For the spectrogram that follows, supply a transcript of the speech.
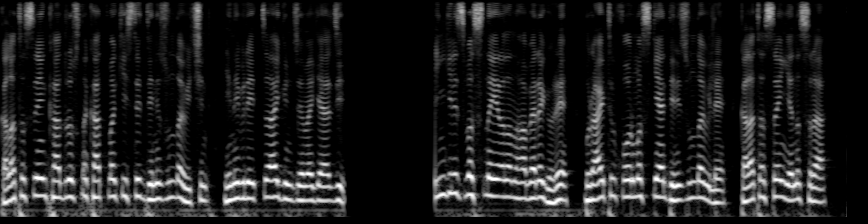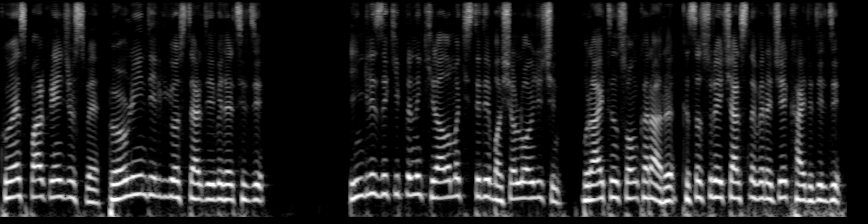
Galatasaray'ın kadrosuna katmak istediği Deniz Undav için yeni bir iddia gündeme geldi. İngiliz basında yer alan habere göre Brighton forması giyen Deniz Undav ile Galatasaray'ın yanı sıra Queen's Park Rangers ve Burnley'in de ilgi gösterdiği belirtildi. İngiliz ekiplerinin kiralamak istediği başarılı oyuncu için Brighton son kararı kısa süre içerisinde vereceği kaydedildi.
